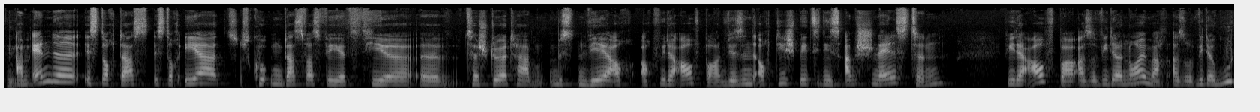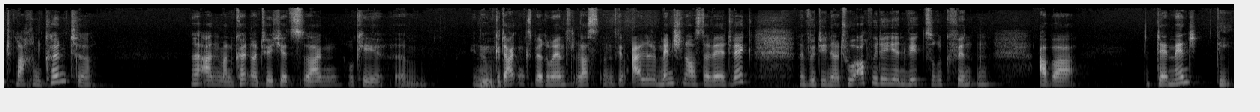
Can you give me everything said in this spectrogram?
hm. am Ende ist doch das, ist doch eher zu gucken, das, was wir jetzt hier äh, zerstört haben, müssten wir auch, auch wieder aufbauen. Wir sind auch die Spezies, die es am schnellsten wieder aufbauen, also wieder neu machen, also wieder gut machen könnte. Ne, man könnte natürlich jetzt sagen, okay, ähm, in einem hm. Gedankenexperiment, lassen alle Menschen aus der Welt weg, dann wird die Natur auch wieder ihren Weg zurückfinden. Aber der Mensch, die,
